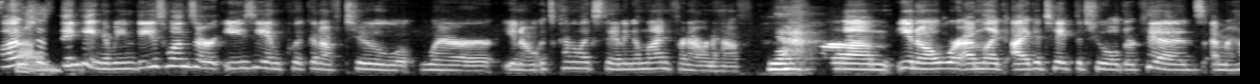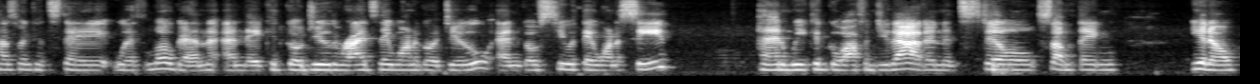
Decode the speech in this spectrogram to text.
Well, I was So- just thinking, I mean, these ones are easy and quick enough too, where, you know, it's kind of like standing in line for an hour and a half. yeah, Um, you know, where I'm like, I could take the two older kids and my husband could stay with Logan and they could go do the rides they want to go do and go see what they want to see. And we could go off and do that. And it's still something, you know,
